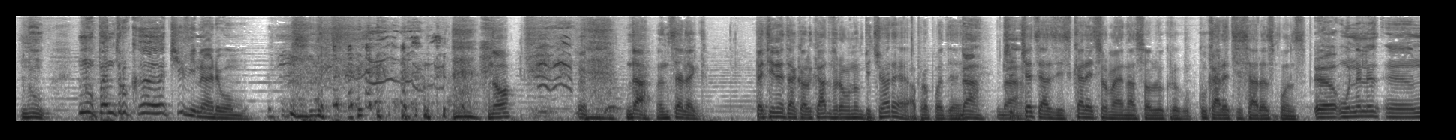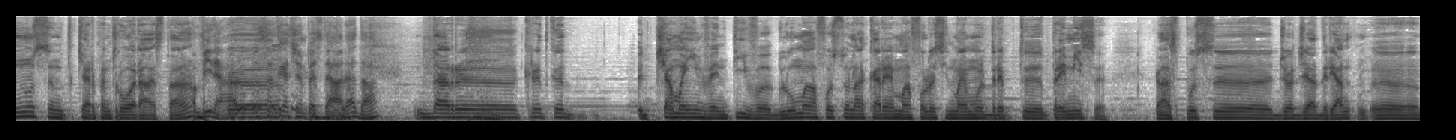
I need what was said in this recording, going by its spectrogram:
nu. Nu, pentru că ce vine are omul? Nu? Da, înțeleg. Pe tine te-a călcat vreunul în picioare? Apropo de... Da, Ce, da. ce ți-a zis? Care e cel mai nasol lucru cu, cu care ți s-a răspuns? Uh, unele uh, nu sunt chiar pentru ora asta. Bine, uh, să trecem peste alea, da? Dar uh, cred că cea mai inventivă glumă a fost una care m-a folosit mai mult drept uh, premisă. Că A spus uh, George Adrian uh,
